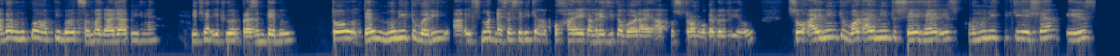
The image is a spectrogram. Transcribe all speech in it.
अगर उनको आपकी बात समझ आ जाती है, ठीक है इफ़ यू आर प्रेजेंटेबल तो then no need to worry it's not necessary कि आपको हर एक अंग्रेज़ी का वर्ड आए आपको स्ट्रॉन्ग वोकेबलरी हो. So I mean to what I mean to say here is communication is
